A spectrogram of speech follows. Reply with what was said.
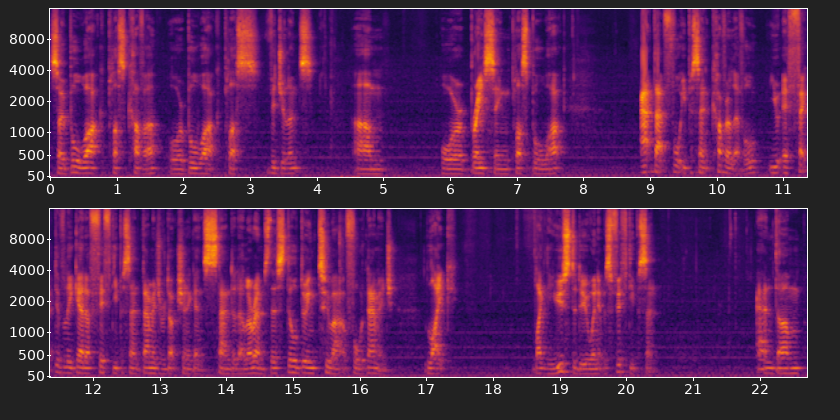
so Bulwark plus cover, or Bulwark plus vigilance, um, or bracing plus Bulwark, at that 40% cover level, you effectively get a 50% damage reduction against standard LRMs. They're still doing 2 out of 4 damage, like, like they used to do when it was 50%. And um,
